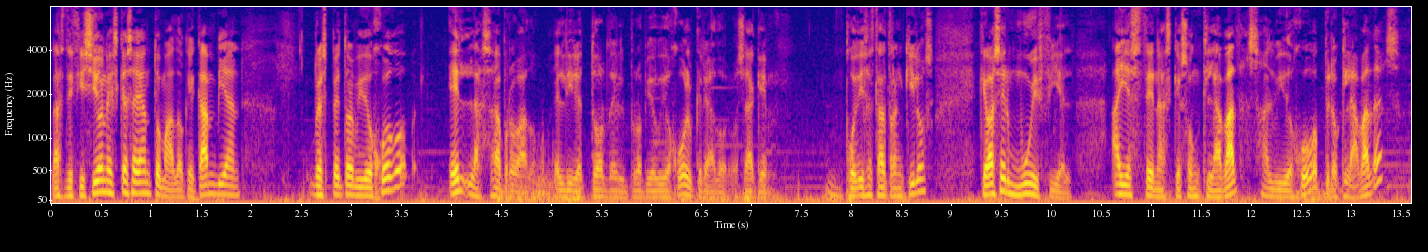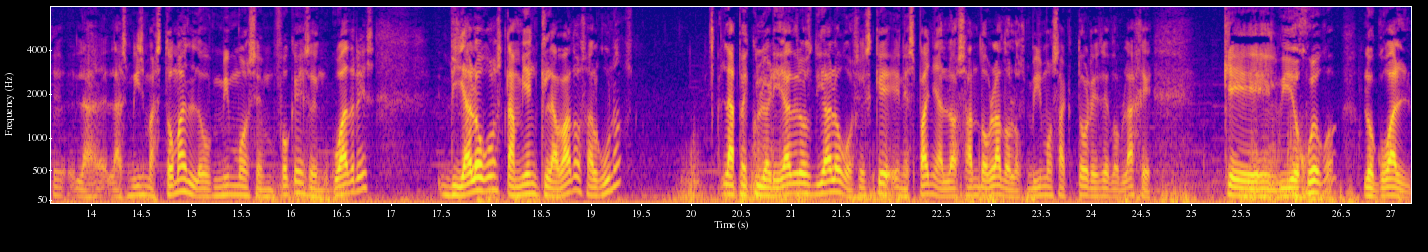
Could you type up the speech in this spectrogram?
Las decisiones que se hayan tomado que cambian respecto al videojuego, él las ha aprobado, el director del propio videojuego, el creador. O sea que podéis estar tranquilos que va a ser muy fiel. Hay escenas que son clavadas al videojuego, pero clavadas, eh, la- las mismas tomas, los mismos enfoques, encuadres, Diálogos también clavados algunos. La peculiaridad de los diálogos es que en España los han doblado los mismos actores de doblaje que el videojuego, lo cual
